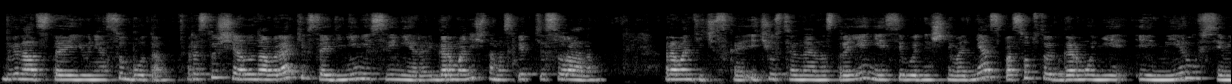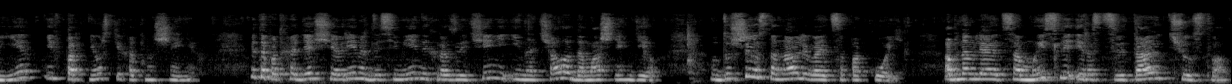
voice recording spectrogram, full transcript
12 июня, суббота. Растущая луна в раке в соединении с Венерой, в гармоничном аспекте с Ураном. Романтическое и чувственное настроение сегодняшнего дня способствует гармонии и миру в семье и в партнерских отношениях. Это подходящее время для семейных развлечений и начала домашних дел. В душе устанавливается покой, обновляются мысли и расцветают чувства.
